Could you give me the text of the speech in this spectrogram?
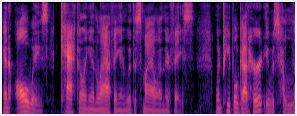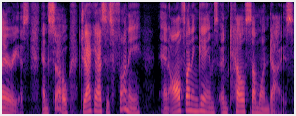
and always cackling and laughing and with a smile on their face. When people got hurt, it was hilarious. And so, Jackass is funny and all fun and games until someone dies.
